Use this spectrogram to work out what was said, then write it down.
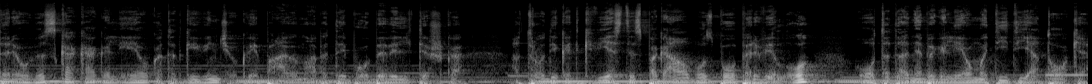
Dariau viską, ką galėjau, kad atgaivinčiau kvėpavimą, bet tai buvo beviltiška. Atrodė, kad kviestis pagalbos buvo per vėlu, o tada nebegalėjau matyti ją tokią.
